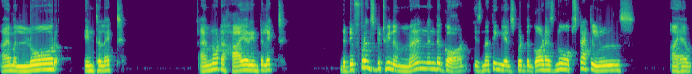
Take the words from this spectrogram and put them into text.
I am a lower intellect I'm not a higher intellect. The difference between a man and a God is nothing else but the God has no obstacles. I have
